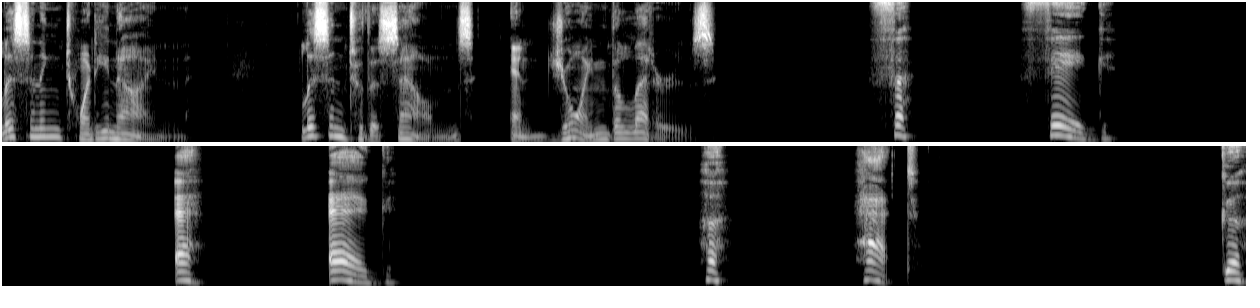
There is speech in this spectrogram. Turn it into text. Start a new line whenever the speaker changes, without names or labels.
Listening 29. Listen to the sounds and join the letters.
F, fig. E, egg. H, hat. G,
